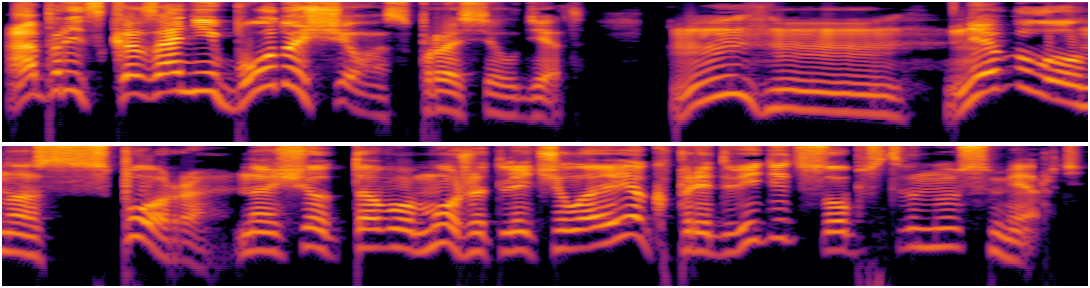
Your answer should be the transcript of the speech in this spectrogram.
«О предсказании будущего?» — спросил дед. «Угу. Не было у нас спора насчет того, может ли человек предвидеть собственную смерть».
